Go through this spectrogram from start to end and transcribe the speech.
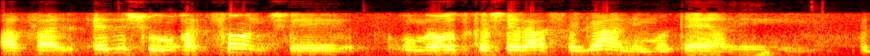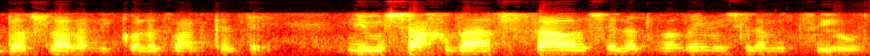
אבל איזשהו רצון שהוא מאוד קשה להשגה, אני מודה, אני בדרך כלל אני כל הזמן כזה נמשך באפסר של הדברים ושל המציאות,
